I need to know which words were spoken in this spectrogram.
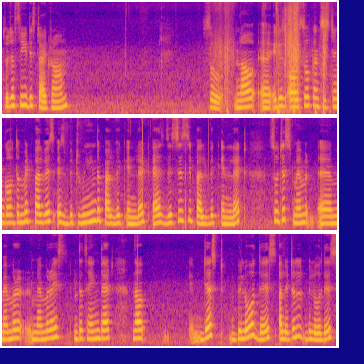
So just see this diagram so now uh, it is also consisting of the mid pelvis is between the pelvic inlet as this is the pelvic inlet. So just mem uh, memor memorize the thing that now just below this a little below this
